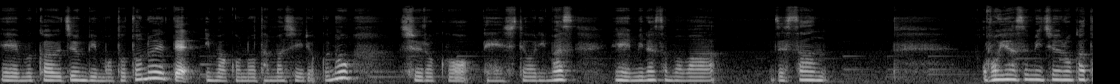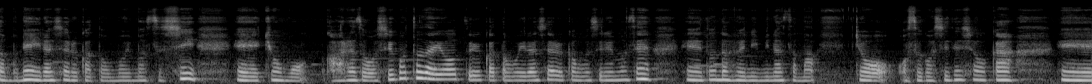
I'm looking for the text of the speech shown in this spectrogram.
えー、向かう準備も整えて今この魂力の収録を、えしております、え皆様は絶賛お盆休み中の方もねいらっしゃるかと思いますし、え今日も変わらずお仕事だよという方もいらっしゃるかもしれません、えどんな風に皆様今日お過ごしでしょうか、えー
